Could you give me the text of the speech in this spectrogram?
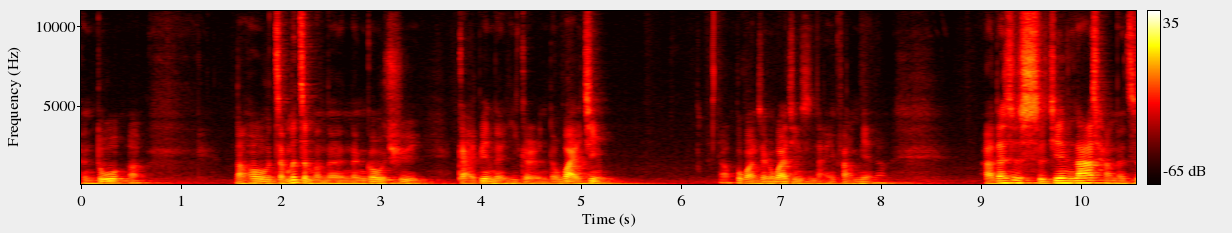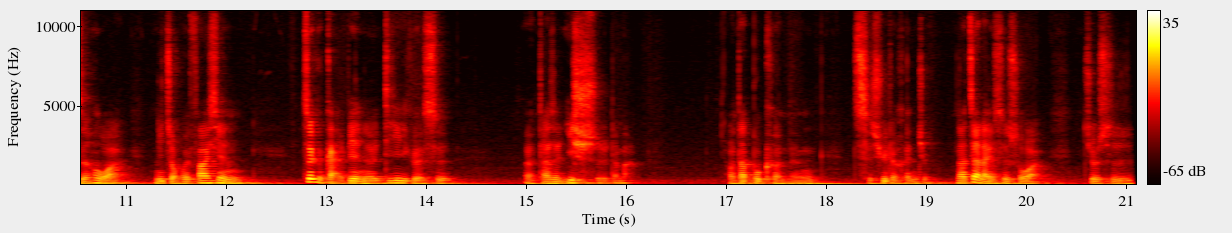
很多啊。然后怎么怎么呢，能够去改变的一个人的外境啊？不管这个外境是哪一方面啊，啊，但是时间拉长了之后啊，你总会发现这个改变呢，第一个是，呃，它是一时的嘛，哦，它不可能持续的很久。那再来是说啊。就是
